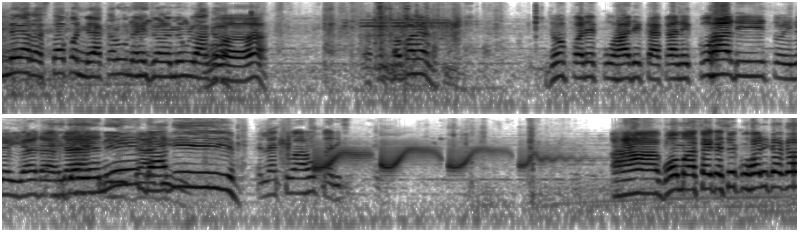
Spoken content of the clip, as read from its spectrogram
એમને આ રસ્તા પર નેકરવું નહીં જાણે એવું લાગે. ખબર હે જો પડે કુહાડી કાકાની કુહાડી તો એને યાદ આવી જાય દાદી. એટલે તું આવું કરી? હા ગોમ આ સાઈડ હશે કુહાડી કાકા.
